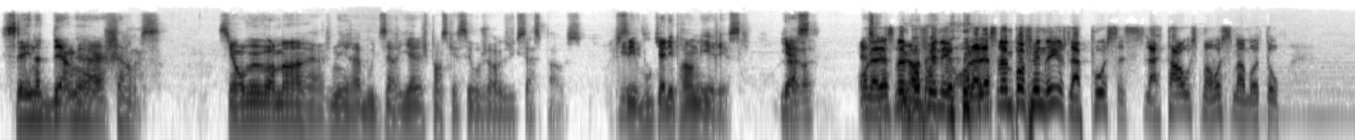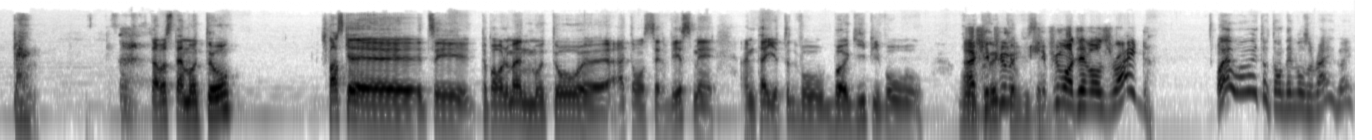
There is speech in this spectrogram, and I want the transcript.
C'est notre dernière chance. Si on veut vraiment euh, venir à bout de Zariel, je pense que c'est aujourd'hui que ça se passe. C'est vous qui allez prendre les risques. Yes. On la laisse même pas finir. On la laisse même pas finir. Je la pousse, je la tasse, puis m'envoie sur ma moto. Bang. Ça va, c'est ta moto? Je pense que tu t'as probablement une moto euh, à ton service, mais en même temps, il y a tous vos buggy puis vos, vos Ah, j'ai que vous avez. plus mon Devil's Ride? Ouais, ouais, ouais, t'as ton Devil's Ride, ouais.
